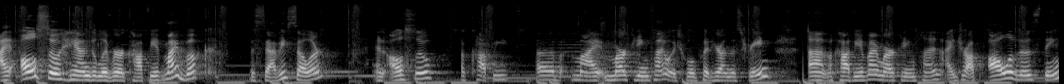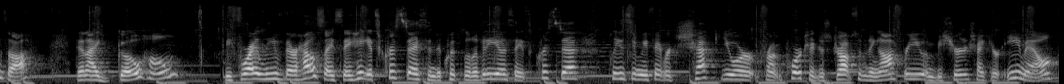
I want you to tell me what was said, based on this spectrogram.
I also hand deliver a copy of my book, The Savvy Seller, and also a copy of my marketing plan, which we'll put here on the screen, um, a copy of my marketing plan. I drop all of those things off. Then I go home Before I leave their house, I say, hey, it's Krista. I send a quick little video, say it's Krista. Please do me a favor, check your front porch. I just dropped something off for you and be sure to check your email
